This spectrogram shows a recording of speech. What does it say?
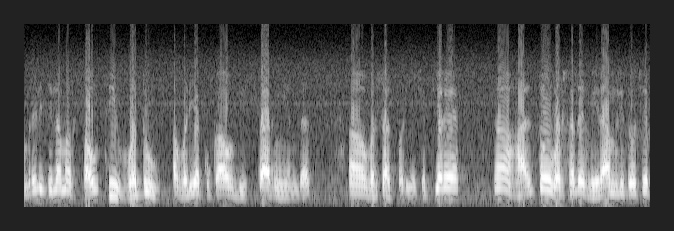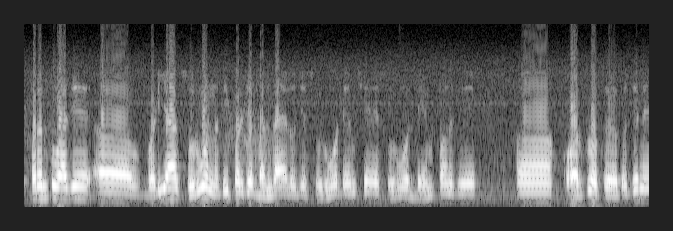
અમરેલી જિલ્લામાં સૌથી વધુ આ વડિયા કુકાવ વિસ્તારની અંદર વરસાદ પડ્યો છે. ત્યારે હાલ તો વરસાદે વિરામ લીધો છે. પરંતુ આજે વડિયા સુરવો નદી પર જે બંધાયેલો જે સુરવો ડેમ છે સુરવો ડેમ પણ જે ઓવરફ્લો થયો હતો જેને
